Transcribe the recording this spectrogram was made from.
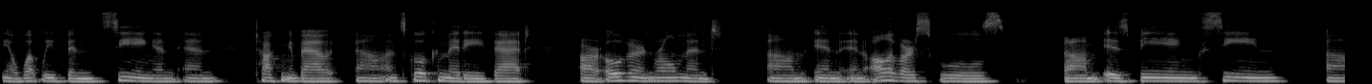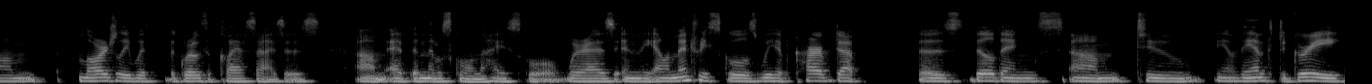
you know what we've been seeing and and talking about uh, on school committee that our over enrollment um, in in all of our schools um, is being seen um, largely with the growth of class sizes um, at the middle school and the high school, whereas in the elementary schools we have carved up those buildings um, to you know the nth degree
